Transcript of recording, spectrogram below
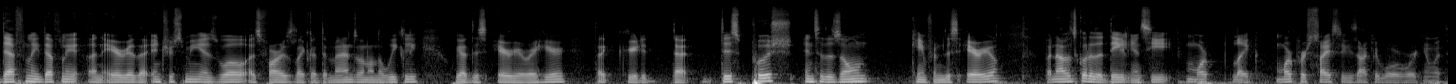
definitely definitely an area that interests me as well as far as like a demand zone on the weekly we have this area right here that created that this push into the zone came from this area. But now let's go to the daily and see more like more precisely exactly what we're working with.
